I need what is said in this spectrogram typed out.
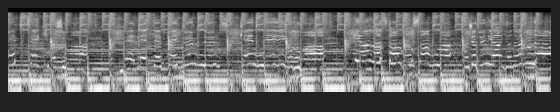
Hep tek başıma Dere tepe dümdüz Kendi yoluma Yalnız kaldım sanma Koca dünya yanımda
